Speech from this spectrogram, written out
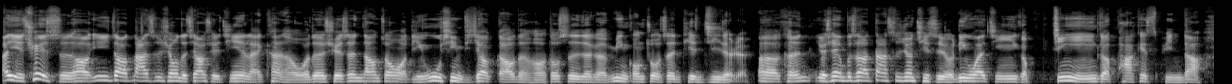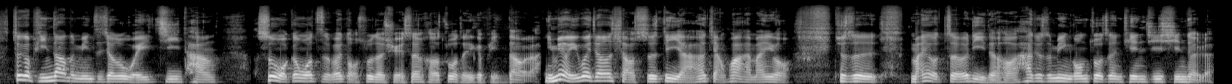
啊，也确实哈，依照大师兄的教学经验来看哈，我的学生当中哦，领悟性比较高的哈，都是这个命宫坐镇天机的人。呃，可能有些人不知道，大师兄其实有另外经营一个经营一个 Pockets 频道，这个频道的名字叫做维鸡汤，是我跟我紫微斗数的学生合作的一个频道啦。里面有一位叫做小师弟啊，他讲话还蛮有，就是蛮有哲理的哈，他就是命宫坐镇天机星的人。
